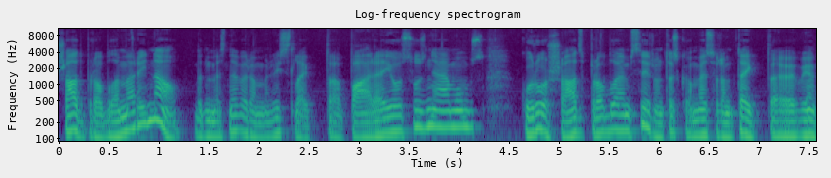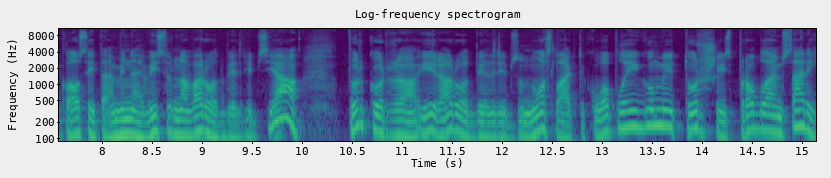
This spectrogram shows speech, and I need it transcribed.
šāda problēma arī nav. Bet mēs nevaram izslēgt pārējos uzņēmumus, kuros šādas problēmas ir. Un tas, ko mēs varam teikt, viena klausītāja minēja, visur nav arotbiedrības. Jā, Tur, kur ir arotbiedrības un noslēgti koplīgumi, tur šīs problēmas arī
